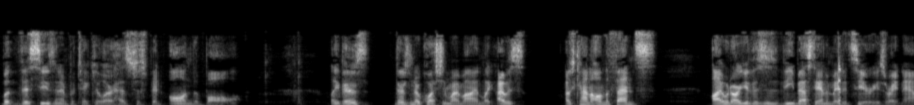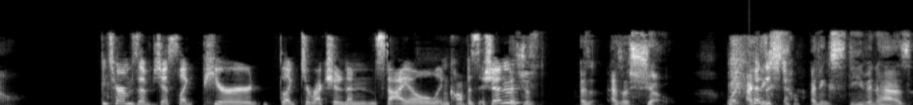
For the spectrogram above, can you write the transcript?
But this season in particular has just been on the ball. Like there's there's no question in my mind. Like I was I was kind of on the fence. I would argue this is the best animated series right now. in terms of just like pure like direction and style and composition. It's just as as a show. Like I think. I think Steven has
